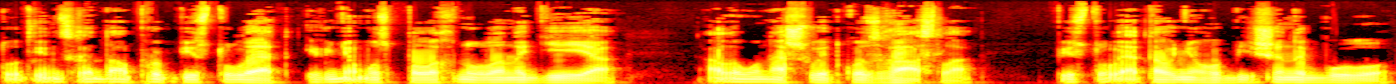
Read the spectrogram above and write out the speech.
Тут він згадав про пістолет, і в ньому спалахнула надія, але вона швидко згасла. Пістолета в нього більше не було.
